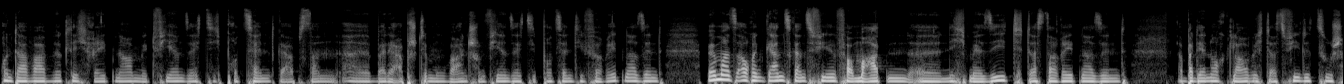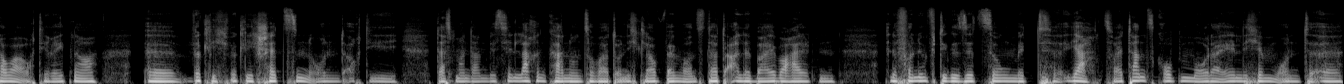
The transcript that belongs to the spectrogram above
Und da war wirklich Redner mit 64 Prozent gab es dann äh, bei der Abstimmung waren schon 64 Prozent, die für Redner sind. Wenn man es auch in ganz, ganz vielen Formaten äh, nicht mehr sieht, dass da Redner sind. Aber dennoch glaube ich, dass viele Zuschauer auch die Redner äh, wirklich, wirklich schätzen und auch die, dass man da ein bisschen lachen kann und so weiter. Und ich glaube, wenn wir uns das alle beibehalten, eine vernünftige Sitzung mit ja, zwei Tanzgruppen oder ähnlichem und äh,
